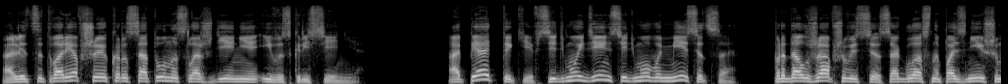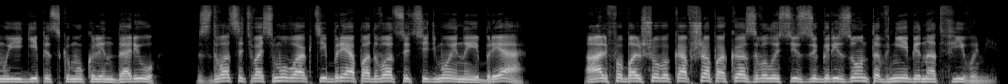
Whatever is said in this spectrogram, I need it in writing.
олицетворявшая красоту, наслаждение и воскресение. Опять-таки, в седьмой день седьмого месяца, продолжавшегося, согласно позднейшему египетскому календарю, с 28 октября по 27 ноября, альфа Большого Ковша показывалась из-за горизонта в небе над Фивами.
